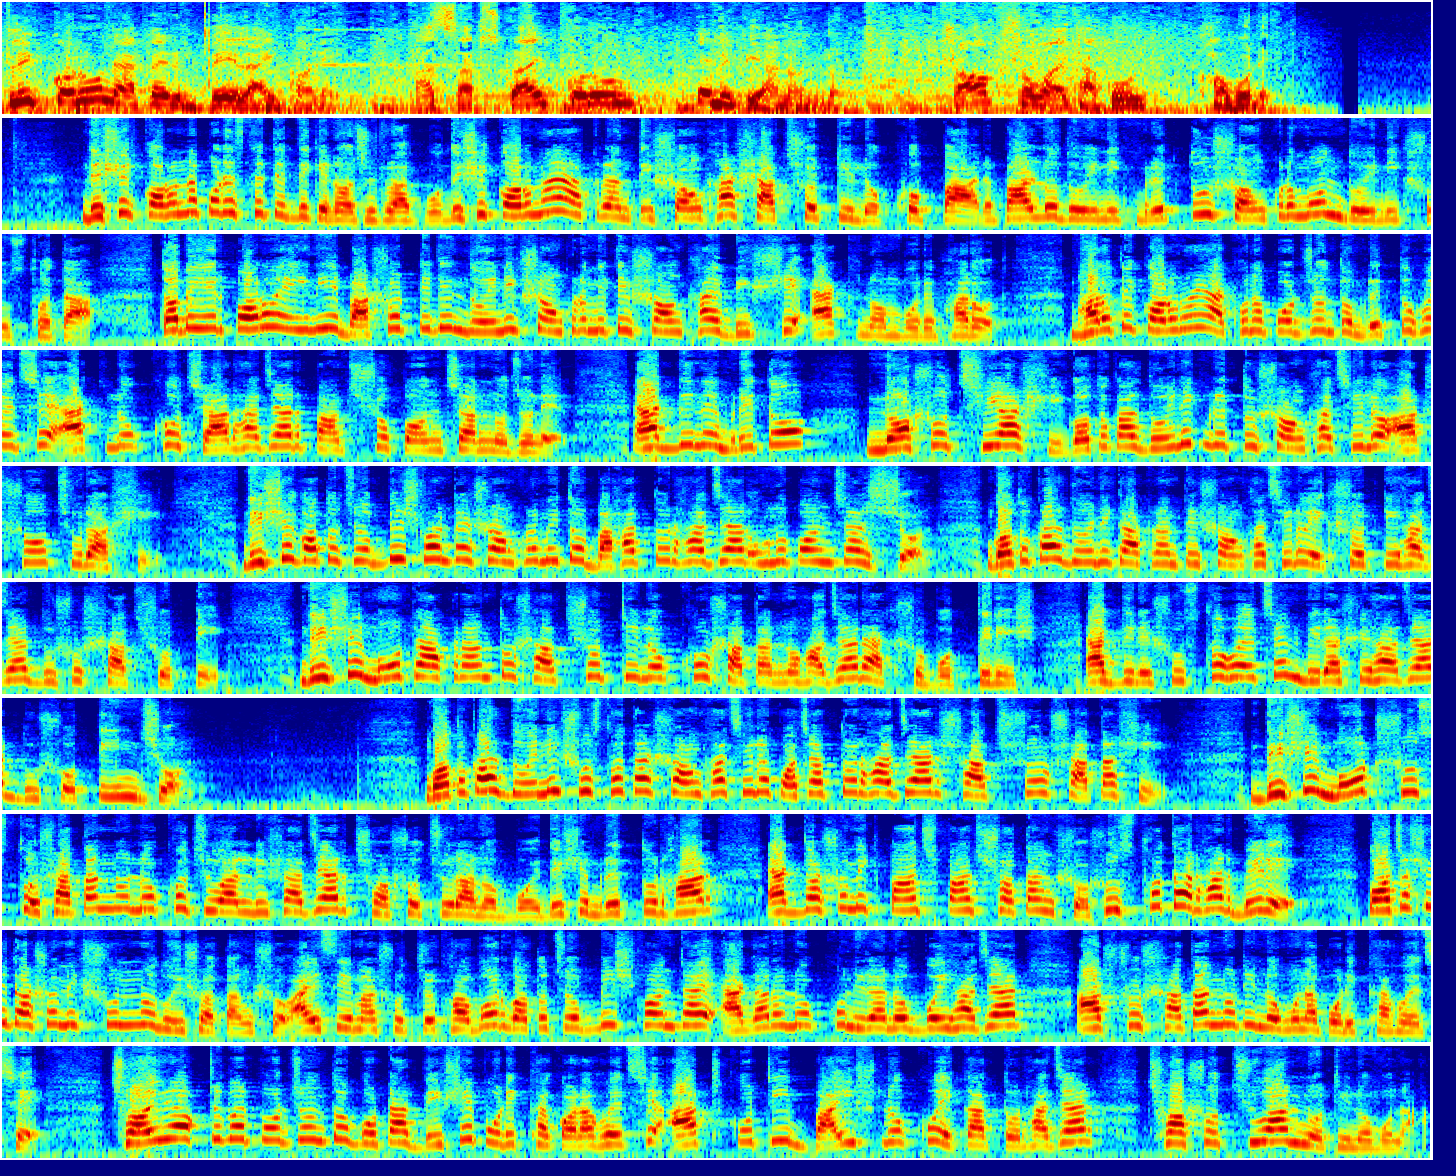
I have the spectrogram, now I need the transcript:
Click করুন অ্যাপের bell আইকনে আর সাবস্ক্রাইব করুন এবিপি আনন্দ। সব সময় থাকুন খবরে। দেশের করোনা পরিস্থিতির দিকে নজর রাখব। দেশে করোনায় আক্রান্তের সংখ্যা সাতষট্টি লক্ষ পার। বাড়ল দৈনিক মৃত্যু, সংক্রমণ, দৈনিক সুস্থতা। তবে এরপরও এই নিয়ে বাষট্টি দিন দৈনিক সংক্রমিতের সংখ্যায় বিশ্বে এক নম্বরে ভারত। ভারতে করোনায় এখনও পর্যন্ত মৃত্যু হয়েছে এক লক্ষ চার হাজার পাঁচশো পঞ্চান্ন জনের। একদিনে মৃত নশো ছিয়াশি। গতকাল দৈনিক মৃত্যুর সংখ্যা ছিল আটশো চুরাশি। দেশে গত চব্বিশ ঘন্টায় সংক্রমিত বাহাত্তর হাজার উনপঞ্চাশ জন। গতকাল দৈনিক আক্রান্তের সংখ্যা ছিল একষট্টি হাজার দুশো সাতষট্টি। দেশে মোট আক্রান্ত সাতষট্টি লক্ষ সাতান্ন হাজার একশো বত্রিশ। একদিনে সুস্থ হয়েছেন বিরাশি হাজার দুশো তিন জন। গতকাল দৈনিক সুস্থতার সংখ্যা ছিল পঁচাত্তর হাজার সাতশো সাতাশি। দেশে মোট সুস্থ সাতান্ন লক্ষ চুয়াল্লিশ হাজার ছশো চুরানব্বই। দেশে মৃত্যুর হার এক দশমিক পাঁচ পাঁচ শতাংশ। সুস্থতার হার বেড়ে পঁচাশি দশমিক শূন্য দুই শতাংশ। আইসিএমআর সূত্রে খবর, গত চব্বিশ ঘন্টায় এগারো লক্ষ নিরানব্বই হাজার আটশো সাতান্নটি নমুনা পরীক্ষা হয়েছে। ছয়ই অক্টোবর পর্যন্ত গোটা দেশে পরীক্ষা করা হয়েছে আট কোটি বাইশ লক্ষ একাত্তর হাজার ছশো চুয়ান্নটি নমুনা।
